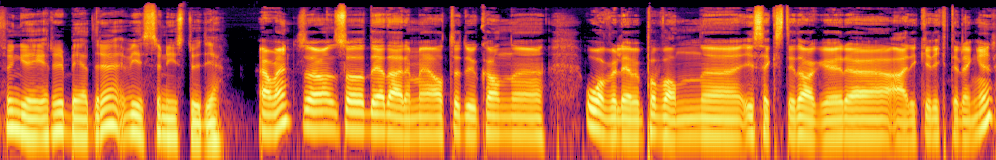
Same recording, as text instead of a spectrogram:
fungerer bedre, viser ny studie. Ja vel. Så, så det der med at du kan uh, overleve på vann uh, i 60 dager, uh, er ikke riktig lenger?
